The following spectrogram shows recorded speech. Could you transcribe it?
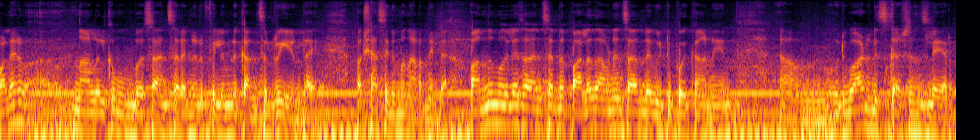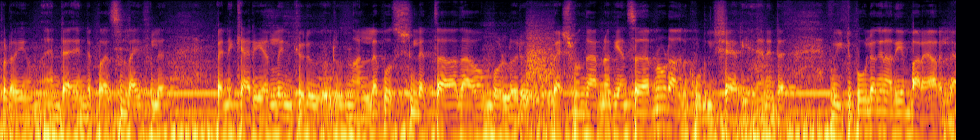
വളരെ നാളുകൾക്ക് മുമ്പ് സാജൻ സാർ എന്നെ ഒരു ഫിലിമിന് കൺസിഡർ ചെയ്യുണ്ടായി. പക്ഷെ ആ സിനിമ നടന്നില്ല. അപ്പം അന്ന് മുതലേ സാജൻ സാറിന്റെ പലതവണയും സാറിന്റെ വീട്ടിൽ പോയി കാണുകയും ഒരുപാട് ഡിസ്കഷൻസിൽ ഏർപ്പെടുകയും എന്റെ എന്റെ പേഴ്സണൽ ലൈഫിൽ ഇപ്പം എന്റെ കരിയറിൽ എനിക്കൊരു ഒരു നല്ല പൊസിഷനിൽ എത്താതാവുമ്പോൾ ഉള്ളൊരു വിഷമം കാരണമൊക്കെ ഞാൻ സാറിനോട് സാറിനോടാണ് കൂടുതൽ ഷെയർ ചെയ്യുക ഞാൻ എന്റെ വീട്ടിൽ പോലും അങ്ങനെ അധികം പറയാറില്ല.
